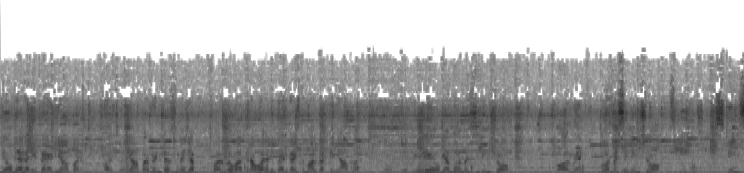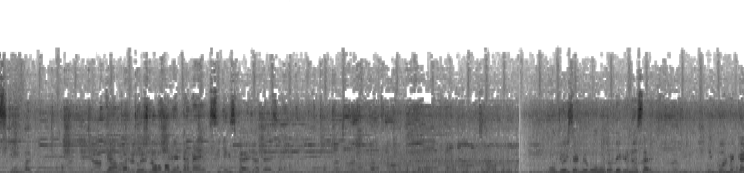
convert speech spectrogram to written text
ये हो गया हेलीपैड यहाँ पर। अच्छा। यहाँ पर विंटर्स में जब फॉरन लोग आते हैं ना वो हेलीपैड का इस्तेमाल करते हैं यहाँ पर। ये हो गया government skiing shop government government skiing shop skiing skiing यहाँ पर टूरिस्ट लोगों को विंटर में सिकिंग सिखाया जाता है सर। और जो इस साइड में वो होटल देख रहे ना सर? ये गवर्नमेंट का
